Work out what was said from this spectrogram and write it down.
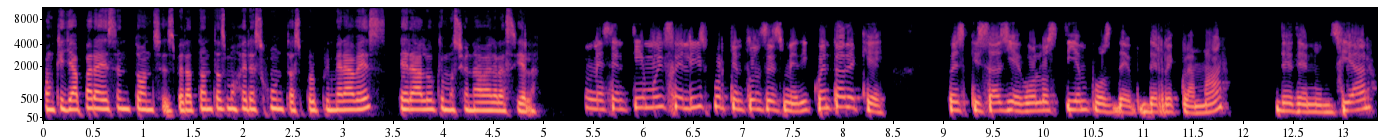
Aunque ya para ese entonces ver a tantas mujeres juntas por primera vez era algo que emocionaba a Graciela me sentí muy feliz porque entonces me di cuenta de que pues quizás llegó los tiempos de, de reclamar, de denunciar.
